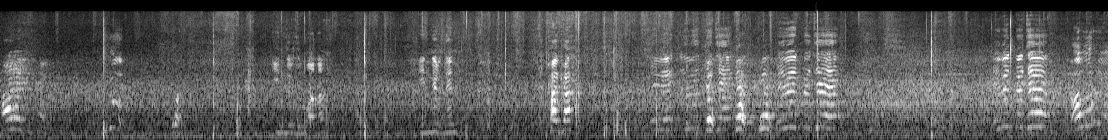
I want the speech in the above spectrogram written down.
Hala küfemiyor. Dur. Bırak. İndirdin bana. İndirdin. Kanka. Evet, evet Mete. Gel, gel. Evet Mete. Evet Mete. Al vur ya.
